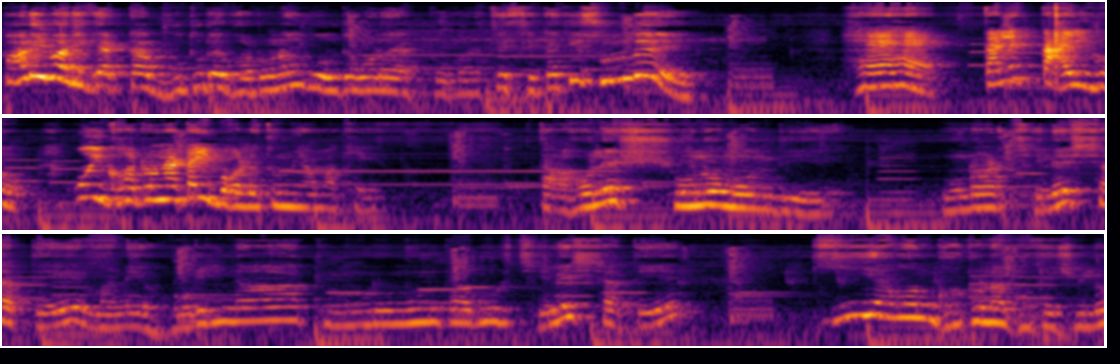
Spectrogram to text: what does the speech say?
পারিবারিক একটা ভুতুরে ঘটনাই বলতে পারো এক প্রকার। সেটা কি শুনবে? হ্যাঁ হ্যাঁ তাহলে তাই হোক। ওই ঘটনাটাই বলো তুমি আমাকে। তাহলে শোনো মন দিয়ে। ওনার ছেলের সাথে মানে হরিনাথ মুরমুর বাবুর ছেলের সাথে কি এমন ঘটনা ঘটেছিল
